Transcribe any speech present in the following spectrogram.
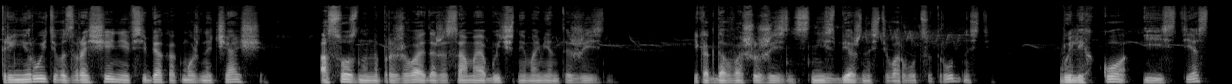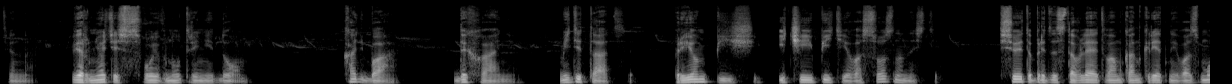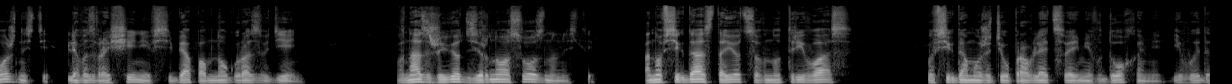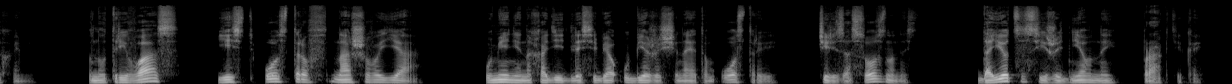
Тренируйте возвращение в себя как можно чаще, осознанно проживая даже самые обычные моменты жизни. И когда в вашу жизнь с неизбежностью ворвутся трудности, вы легко и естественно вернетесь в свой внутренний дом. Ходьба, дыхание, медитация, прием пищи и чаепитие в осознанности все это предоставляет вам конкретные возможности для возвращения в себя по много раз в день. В нас живет зерно осознанности. Оно всегда остается внутри вас. Вы всегда можете управлять своими вдохами и выдохами. Внутри вас есть остров нашего «Я». Умение находить для себя убежище на этом острове через осознанность дается с ежедневной практикой.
